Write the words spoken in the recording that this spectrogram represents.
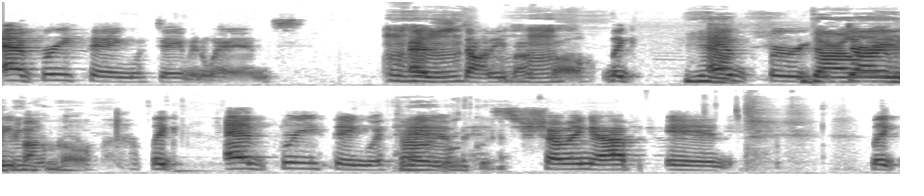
everything with Damon Wayans Mhm, as Donnie mhm. Bunkle. Like Yeah. every Darlie Darlie, Bunkle. Bunkle. Like everything with him Darlie. is showing up in like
